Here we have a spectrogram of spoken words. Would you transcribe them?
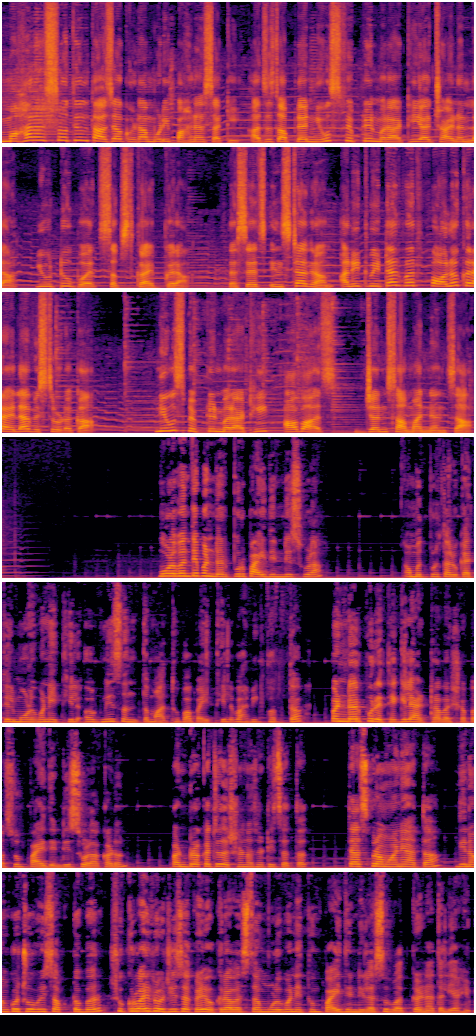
महाराष्ट्रातील ताज्या घडामोडी पाहण्यासाठी आजच आपल्या न्यूज फिफ्टीन मराठी या चॅनलला यूट्यूबवर सबस्क्राईब करा. तसेच इंस्टाग्राम आणि ट्विटरवर फॉलो करायला विसरू नका. न्यूज फिफ्टीन मराठी आवाज जनसामान्यांचा. मोळवण ते पंढरपूर पायदिंडी सोहळा. अहमदपूर तालुक्यातील मोळवण येथील अग्निसंत माधोबाबा येथील भाविक भक्त पंढरपूर येथे गेल्या अठरा वर्षापासून पायदिंडी सोहळा काढून पांडुरकाच्या दर्शनासाठी जातात. त्याचप्रमाणे आता दिनांक चोवीस ऑक्टोबर शुक्रवारी रोजी सकाळी अकरा वाजता मुळवण येथून पायदिंडीला सुरुवात करण्यात आली आहे.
